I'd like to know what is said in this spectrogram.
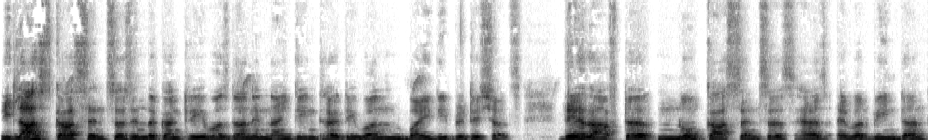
The last caste census in the country was done in 1931 by the Britishers. Thereafter, no caste census has ever been done,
